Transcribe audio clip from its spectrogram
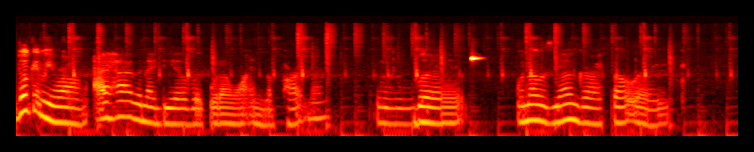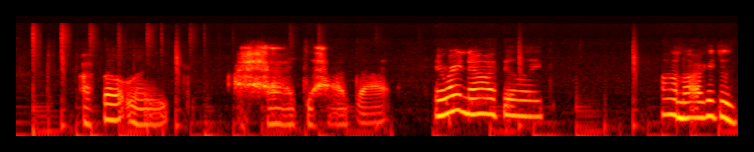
don't get me wrong, I have an idea of like what I want in a partner. Mhm. But when I was younger, I felt like I felt like I had to have that. And right now, I feel like I don't know. I could just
